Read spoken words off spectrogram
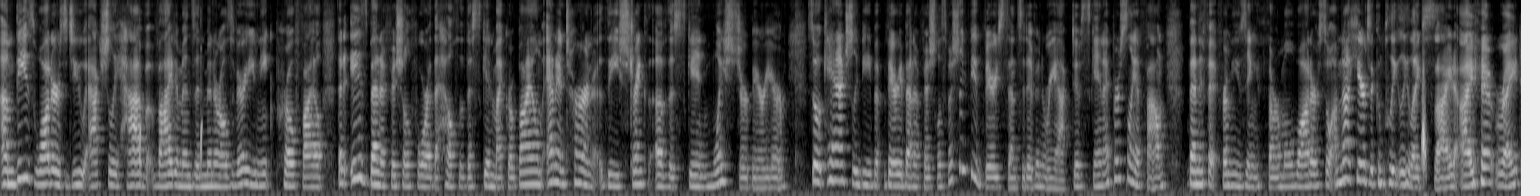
Um, these waters do actually have vitamins and minerals, very unique profile that is beneficial for the health of the skin microbiome and in turn the strength of the skin moisture barrier. So it can actually be very beneficial, especially if you have very sensitive and reactive skin. I personally have found benefit from using thermal water. So I'm not here to completely like side eye it, right?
